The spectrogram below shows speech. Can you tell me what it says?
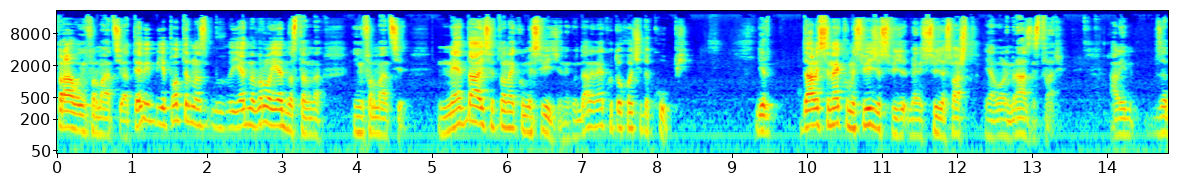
pravu informaciju, a tebi je potrebna jedna vrlo jednostavna informacija. Ne da li se to nekome sviđa, nego da li neko to hoće da kupi. Jer da li se nekome sviđa, sviđa, meni se sviđa svašta. Ja volim razne stvari. Ali za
